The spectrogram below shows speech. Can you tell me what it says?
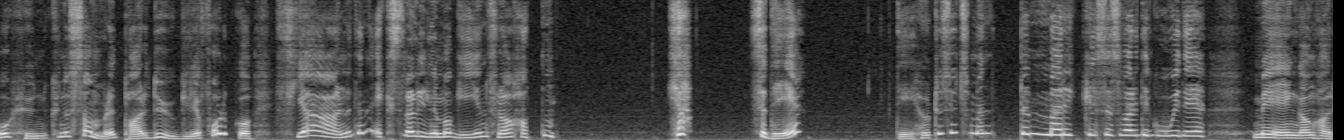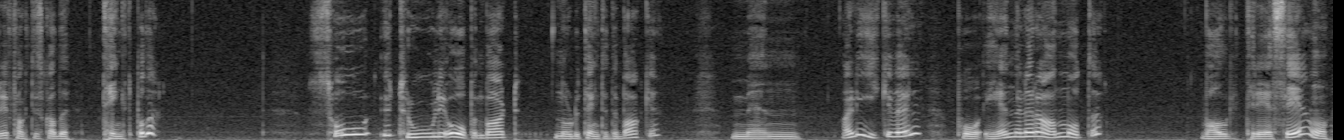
og hun kunne samle et par dugelige folk og fjerne den ekstra lille magien fra hatten. Ja, se det! Det hørtes ut som en bemerkelsesverdig god idé med en gang Harry faktisk hadde tenkt på det. Så utrolig åpenbart når du tenkte tilbake, men allikevel på en eller annen måte. Valg 3C og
